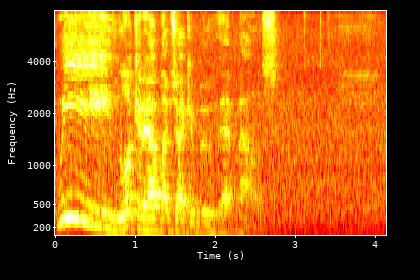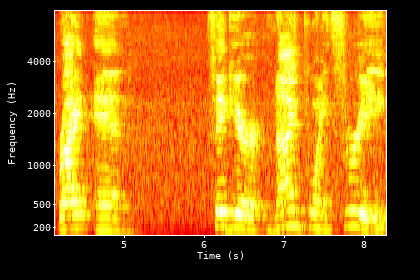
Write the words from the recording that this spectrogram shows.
We look at how much I can move that mouse. Right, and figure 9.3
